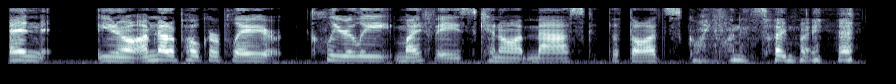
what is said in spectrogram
And, you know, I'm not a poker player Clearly, my face cannot mask the thoughts going on inside my head.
